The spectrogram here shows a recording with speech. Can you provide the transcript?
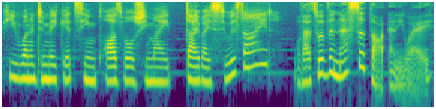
he wanted to make it seem plausible she might die by suicide? Well, that's what Vanessa thought anyway.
